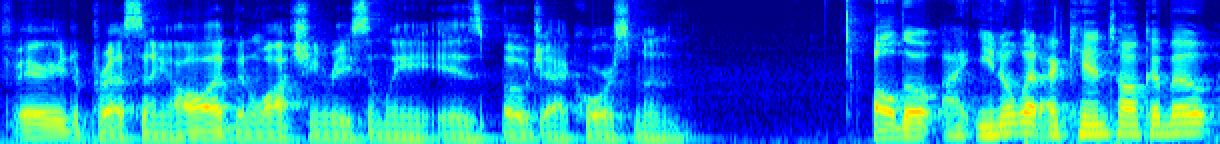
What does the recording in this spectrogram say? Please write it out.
very depressing. All I've been watching recently is BoJack Horseman. Although I, you know what, I can talk about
